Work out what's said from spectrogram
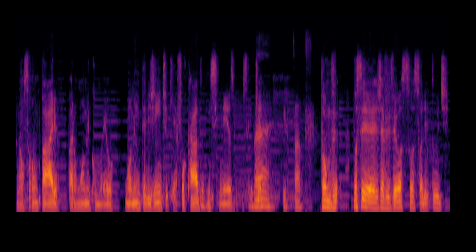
não são um páreo para um homem como eu. um homem inteligente que é focado em si mesmo, não sei o quê. Que papo. Vamos ver. Você já viveu a sua solitude?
